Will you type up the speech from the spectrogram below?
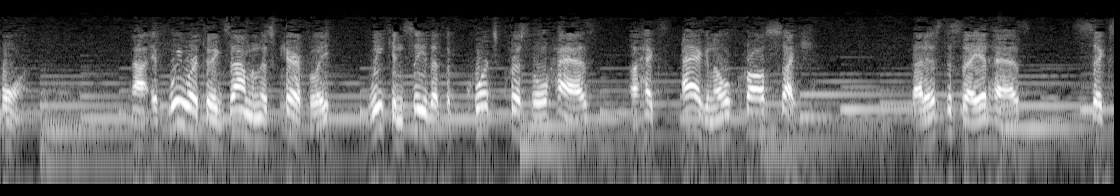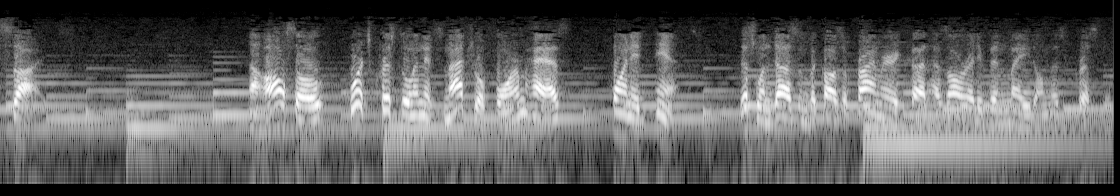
form. Now, if we were to examine this carefully, we can see that the quartz crystal has a hexagonal cross section. That is to say, it has six sides. Now, also, quartz crystal in its natural form has pointed ends. This one doesn't because a primary cut has already been made on this crystal.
